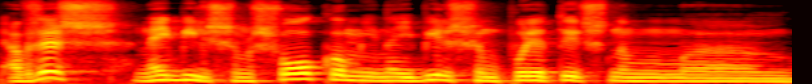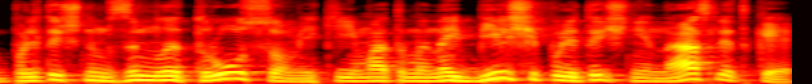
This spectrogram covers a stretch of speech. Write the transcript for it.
А вже ж найбільшим шоком і найбільшим політичним, е, політичним землетрусом, який матиме найбільші політичні наслідки,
